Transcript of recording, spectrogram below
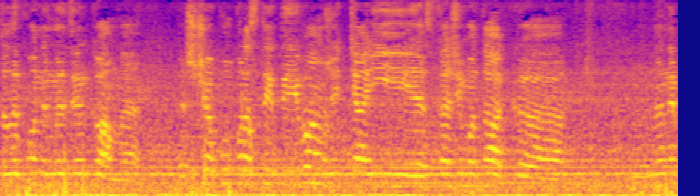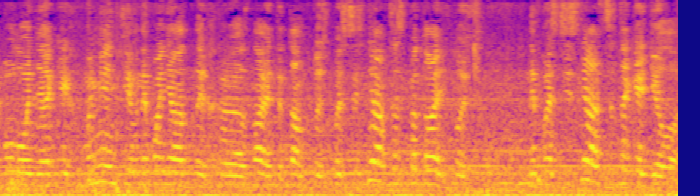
телефонними дзвінками, щоб упростити і вам життя, і, скажімо так, не- було ніяких моментів непонятних. Знаєте, там хтось постіснявся спитати, хтось не постіснявся, таке діло.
